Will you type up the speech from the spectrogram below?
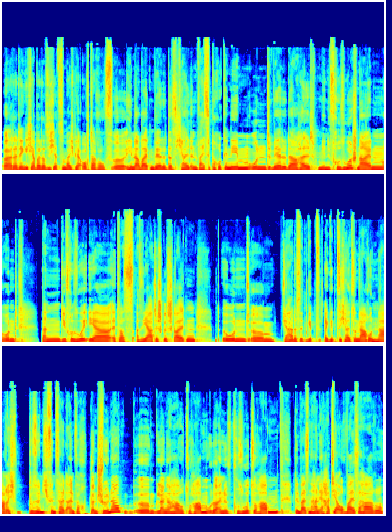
Äh, da denke ich aber, dass ich jetzt zum Beispiel auch darauf äh, hinarbeiten werde, dass ich halt eine weiße Perücke nehme und werde da halt mir eine Frisur schneiden und dann die Frisur eher etwas asiatisch gestalten. Und ähm, ja, das ergibt, ergibt, sich halt so nach und nach. Ich persönlich finde es halt einfach dann schöner, äh, lange Haare zu haben oder eine Frisur zu haben mit den weißen Haaren. Er hat ja auch weiße Haare.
